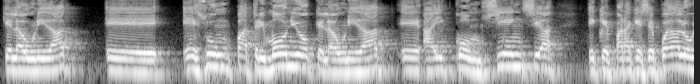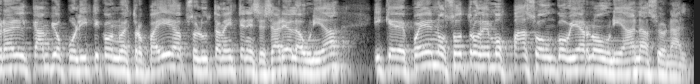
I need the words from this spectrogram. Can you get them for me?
que la unidad eh, es un patrimonio, que la unidad eh, hay conciencia de que para que se pueda lograr el cambio político en nuestro país es absolutamente necesaria la unidad y que después nosotros demos paso a un gobierno de unidad nacional.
